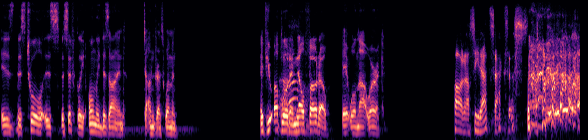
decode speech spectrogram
Is this tool is specifically only designed to undress women. If you upload a Oh. male photo, it will not work. Oh, now see that's sexist. I,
